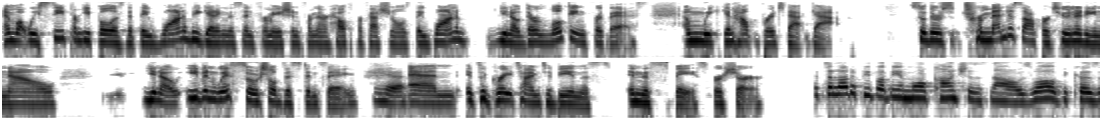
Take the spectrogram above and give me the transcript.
And what we see from people is that they want to be getting this information from their health professionals. They want to, you know, they're looking for this, and we can help bridge that gap. So there's tremendous opportunity now, you know, even with social distancing. Yeah. And it's a great time to be in this in this space for sure it's a lot of people being more conscious now as well because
